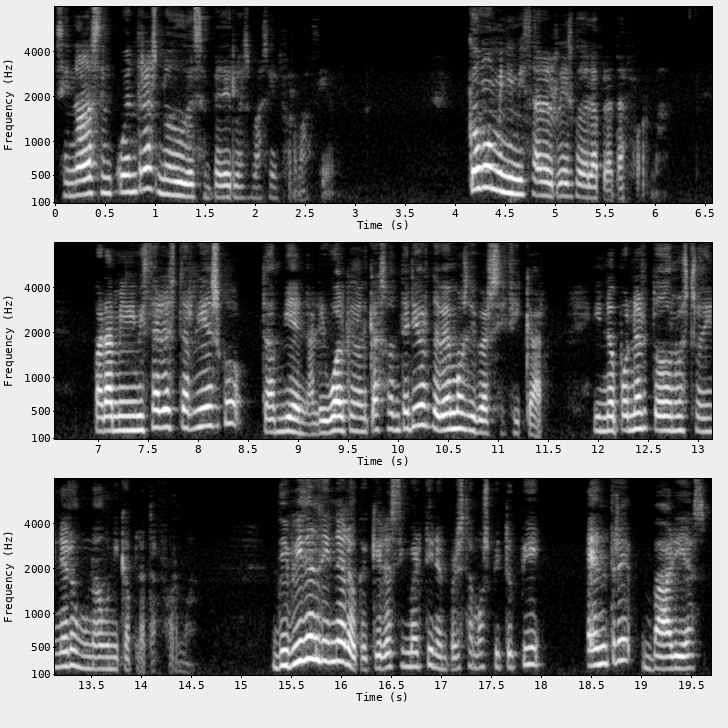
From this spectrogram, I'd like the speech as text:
Si no las encuentras, no dudes en pedirles más información. ¿Cómo minimizar el riesgo de la plataforma? Para minimizar este riesgo, también, al igual que en el caso anterior, debemos diversificar y no poner todo nuestro dinero en una única plataforma. Divide el dinero que quieres invertir en préstamos P2P entre varias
